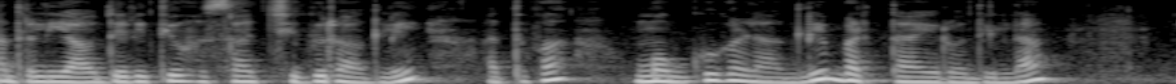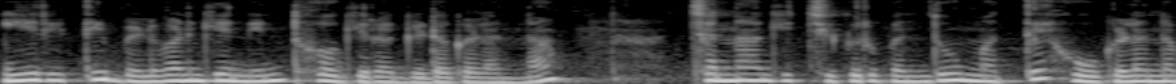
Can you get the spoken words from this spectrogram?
ಅದರಲ್ಲಿ ಯಾವುದೇ ರೀತಿ ಹೊಸ ಚಿಗುರಾಗಲಿ ಅಥವಾ ಮೊಗ್ಗುಗಳಾಗಲಿ ಬರ್ತಾ ಇರೋದಿಲ್ಲ. ಈ ರೀತಿ ಬೆಳವಣಿಗೆ ನಿಂತು ಹೋಗಿರೋ ಗಿಡಗಳನ್ನು ಚೆನ್ನಾಗಿ ಚಿಗುರು ಬಂದು ಮತ್ತೆ ಹೂಗಳನ್ನು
